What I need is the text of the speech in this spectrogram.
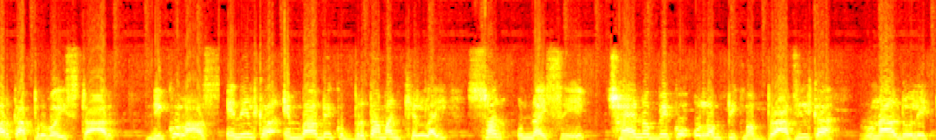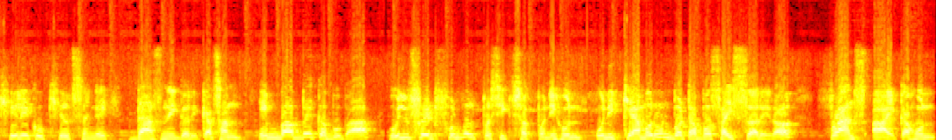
अर्का पूर्व स्टार निकोलास एनेलका एम्बाबेको वर्तमान खेललाई सन् उन्नाइस सय छयानब्बेको ओलम्पिकमा ब्राजिलका रोनाल्डोले खेलेको खेलसँगै दाँच्ने गरेका छन्। एम्बाबेका बुबा विल्फ्रेड फुटबल प्रशिक्षक पनि हुन्। उनी क्यामरुनबाट बसाइ सरेर फ्रान्स आएका हुन्।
